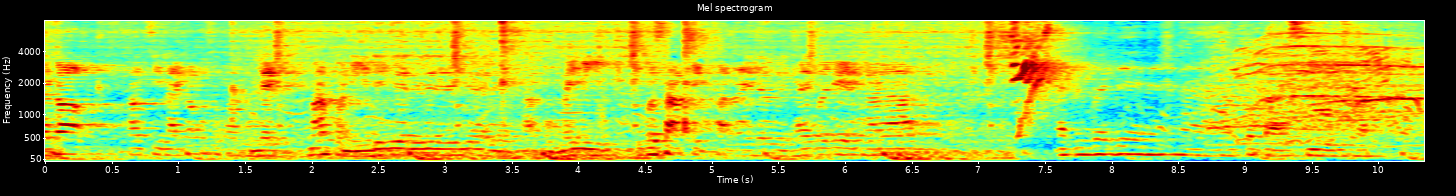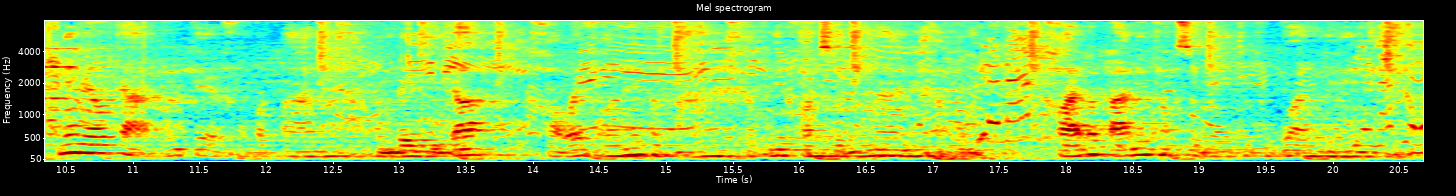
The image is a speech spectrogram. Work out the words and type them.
แล้วก็ทำซีไรก็ประสบความสำเร็จมากกว่านี้เรื่อยๆเรื่อยๆเรื่อยๆเลยครับผมไม่มีอุปสรรคติดขัดอะไรเลยให้ประเด็นครับแฮปปี้เบิร์ดเดย์นะครับป๊าป๊าซีครับเนื่องในโอกาสวันเกิดของป๊าป๊านะครับผมเบบีก็ขอไว้พรให้ป๊าป๊านะครับมีความสุขมากๆนะครับผมขอให้ป๊าป๊ามีความสุขในทุก วันเลยนะครับ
